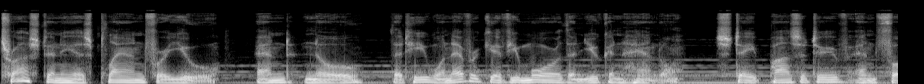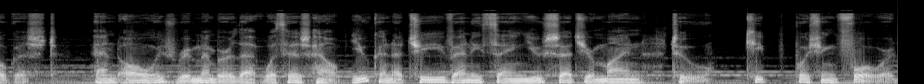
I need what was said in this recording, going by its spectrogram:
Trust in His plan for you and know that He will never give you more than you can handle. Stay positive and focused and always remember that with His help, you can achieve anything you set your mind to. Keep pushing forward,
